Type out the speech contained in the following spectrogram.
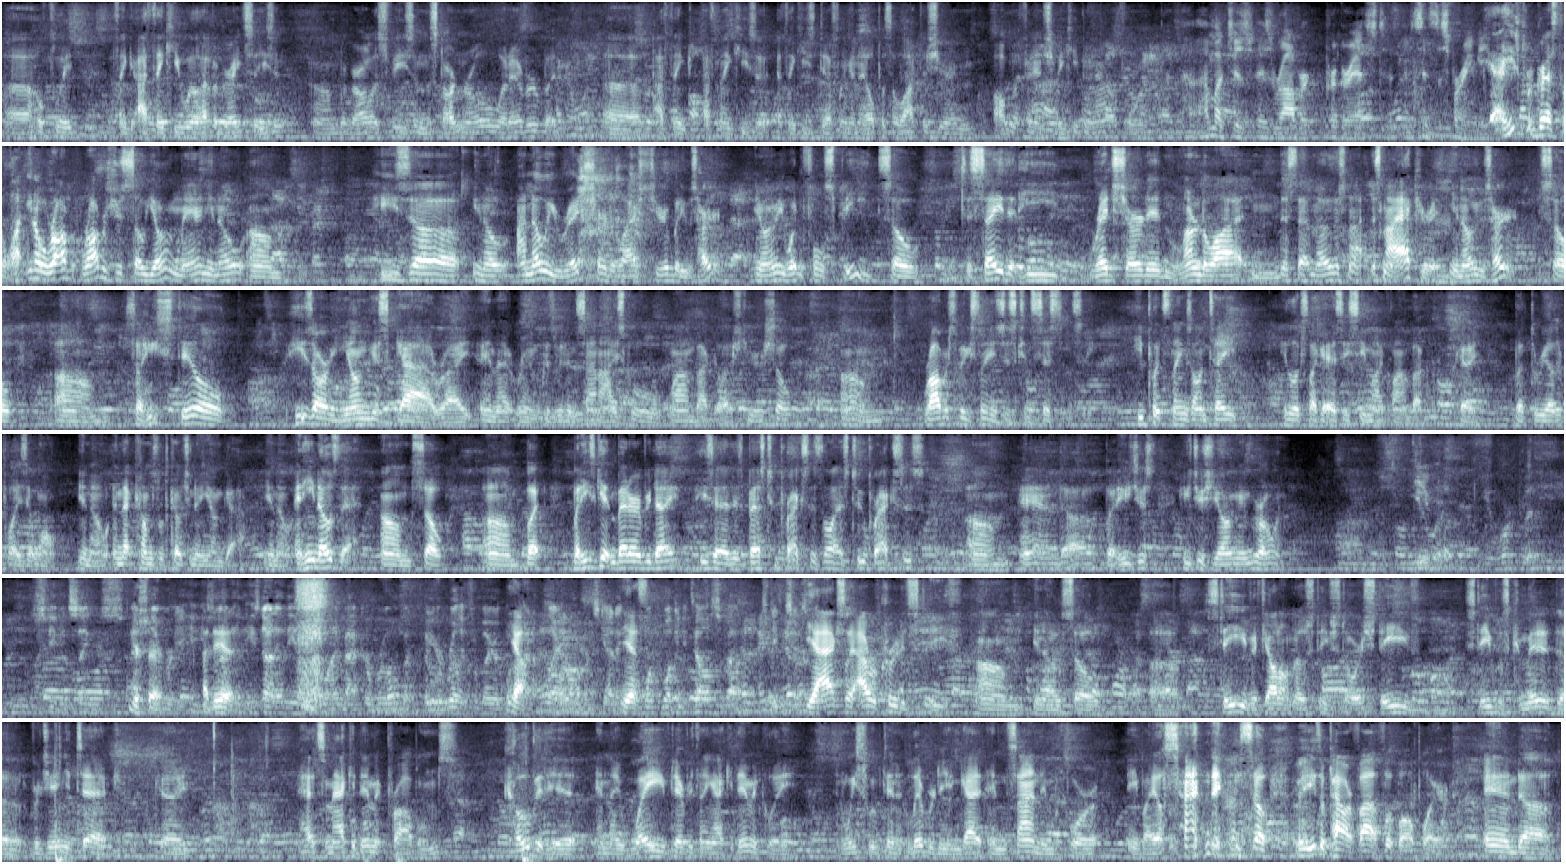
uh, hopefully, I think I think he will have a great season, um, regardless if he's in the starting role, whatever. But uh, I think I think he's a, I think he's definitely going to help us a lot this year, and Auburn fans should be keeping an eye out for him. How much has, has Robert progressed since the spring? Yeah, he's progressed a lot. You know, Robert Robert's just so young, man. You know, um, he's uh, you know, I know he redshirted last year, but he was hurt. You know, I mean, he wasn't full speed. So to say that he redshirted and learned a lot and this, that, and the other, that's not that's not accurate. You know, he was hurt. So um, so he's still. He's our youngest guy, right, in that room because we didn't sign a high school linebacker last year. So, um, Robert's biggest thing is just consistency. He puts things on tape. He looks like a SEC Mike linebacker, okay? But three other plays it won't, you know, and that comes with coaching a young guy, you know, and he knows that. Um, so, um, but but he's getting better every day. He's had his best two practices the last two practices, um, and uh, but he's just he's just young and growing. You, uh, you worked with Steven Sings at Yes, sir. Liberty. He's I did. Not, he's not in the inside linebacker room, but, but you're really familiar with what Yeah. kind of player Auburn's getting. Yes. What, what can you tell us about Steven Sings? Yeah, actually, I recruited Steve. Um, you know, so uh, Steve, if y'all don't know Steve's story, Steve, Steve was committed to Virginia Tech. Okay, had some academic problems. COVID hit, and they waived everything academically, and we swooped in at Liberty and got and signed him before anybody else signed him. So, I mean, he's a Power Five football player, and. Uh,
